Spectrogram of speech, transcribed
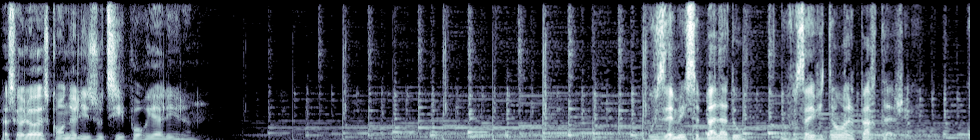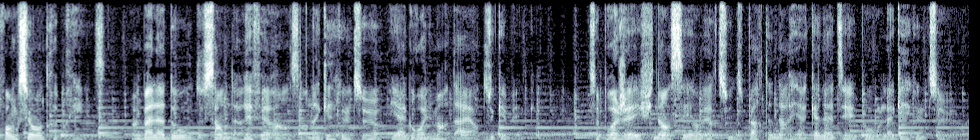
Parce que là, est-ce qu'on a les outils pour y aller? Vous aimez ce balado? Nous vous invitons à le partager. Fonction Entreprise, un balado du Centre de référence en agriculture et agroalimentaire du Québec. Ce projet est financé en vertu du Partenariat canadien pour l'agriculture.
